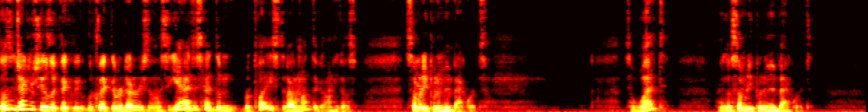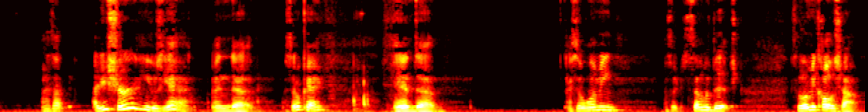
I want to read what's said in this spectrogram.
those injector seals look like, they look like they were done recently. I said, yeah, I just had them replaced about a month ago. And he goes, somebody put them in backwards. I said, what? He goes, somebody put them in backwards. I thought, are you sure? He goes, yeah. And uh, I said, okay. And uh, I said, well, let me, I was like, son of a bitch. So let me call the shop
